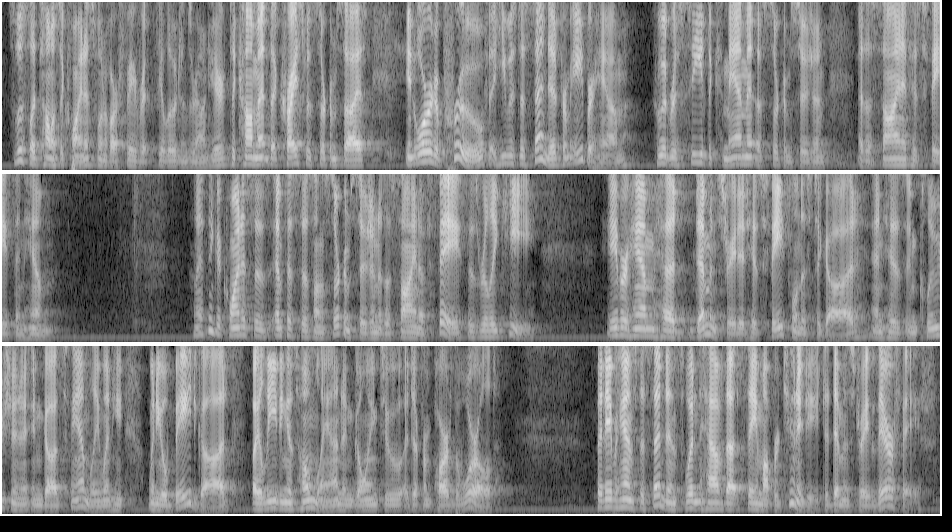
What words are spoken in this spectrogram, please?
So this led Thomas Aquinas, one of our favorite theologians around here, to comment that Christ was circumcised in order to prove that he was descended from Abraham, who had received the commandment of circumcision as a sign of his faith in him. And I think Aquinas' emphasis on circumcision as a sign of faith is really key. Abraham had demonstrated his faithfulness to God and his inclusion in God's family when he, when he obeyed God by leaving his homeland and going to a different part of the world. But Abraham's descendants wouldn't have that same opportunity to demonstrate their faith.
